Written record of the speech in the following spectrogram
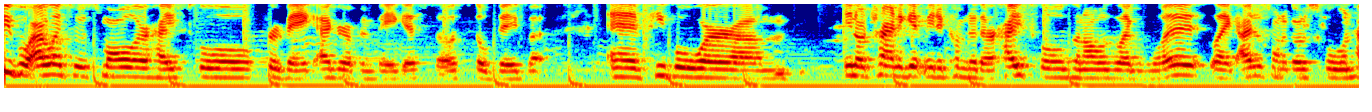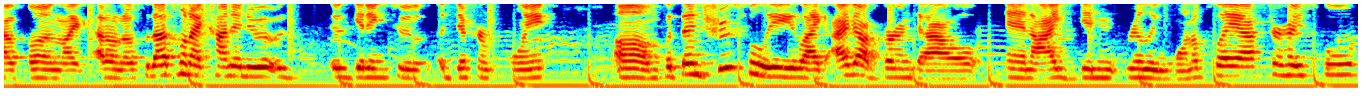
people i went to a smaller high school for vegas. I grew up in vegas so it's still big but and people were um, you know trying to get me to come to their high schools and i was like what? Like i just want to go to school and have fun like i don't know. So that's when i kind of knew it was it was getting to a different point. Um, but then truthfully like i got burnt out and i didn't really want to play after high school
